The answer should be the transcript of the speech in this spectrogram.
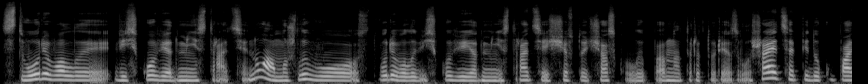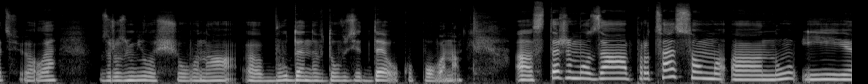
створювали військові адміністрації. Ну а можливо, створювали військові адміністрації ще в той час, коли певна територія залишається під окупацією, але зрозуміло, що вона е, буде невдовзі деокупована. Стежимо за процесом, ну і,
